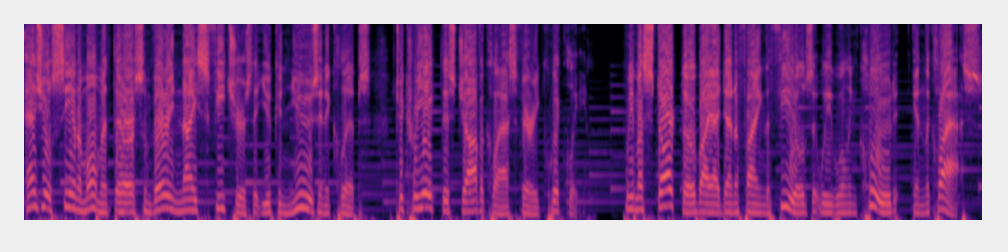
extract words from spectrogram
As you'll see in a moment, there are some very nice features that you can use in Eclipse to create this Java class very quickly. We must start though by identifying the fields that we will include in the class.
